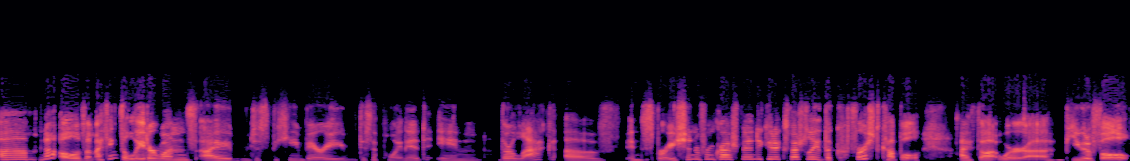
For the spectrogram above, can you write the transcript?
Um, not all of them. I think the later ones I just became very disappointed in their lack of inspiration from Crash Bandicoot, especially the first couple I thought were uh, beautiful.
